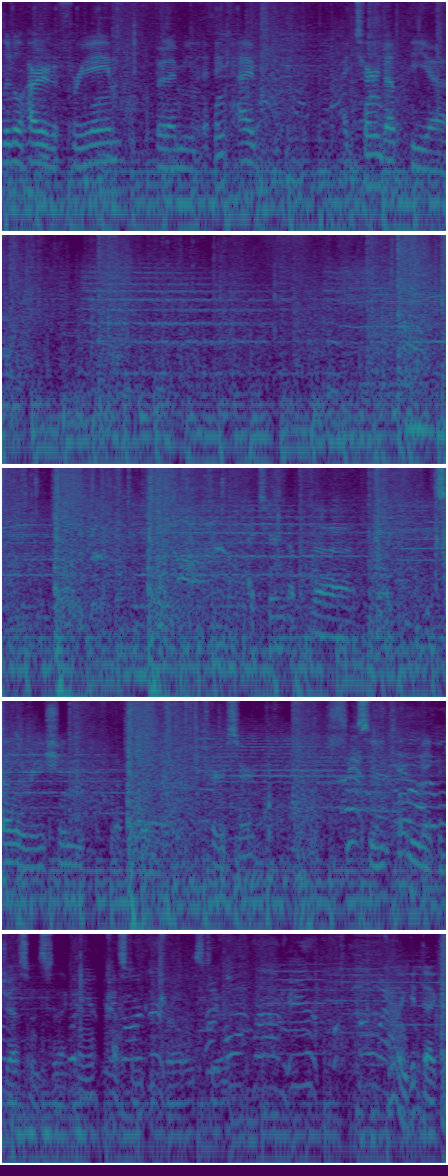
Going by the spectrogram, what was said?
little harder to free aim, but I mean I think I I turned up the um I turned up the like, acceleration of the cursor, so you can make adjustments to that kind of custom controls too. Come on, get that guy.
